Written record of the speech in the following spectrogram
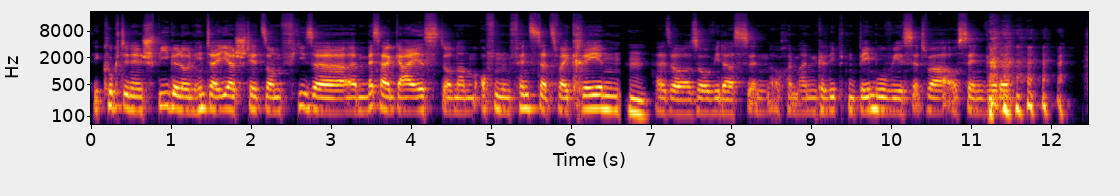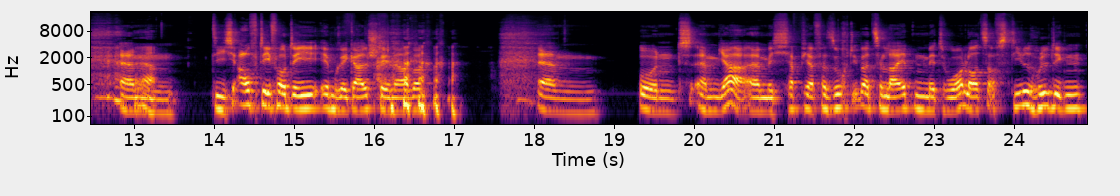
sie guckt in den Spiegel und hinter ihr steht so ein fieser äh, Messergeist und am offenen Fenster zwei Krähen. Hm. Also so wie das in, auch in meinen geliebten B-Movies etwa aussehen würde. ähm, ja. Die ich auf DVD im Regal stehen habe. ähm, und ähm, ja, ähm, ich habe ja versucht überzuleiten mit Warlords of Steel huldigen.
